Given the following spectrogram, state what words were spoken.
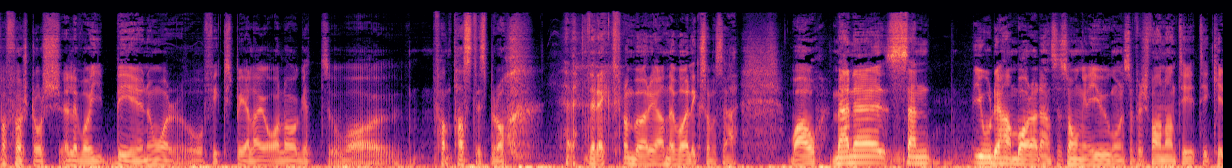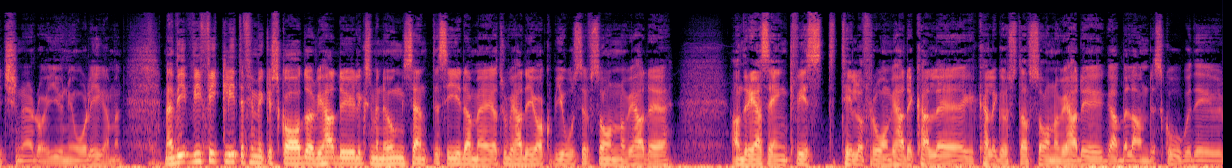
var första års, eller var i B-junior och fick spela i A-laget och var fantastiskt bra. Direkt från början. Det var liksom så här, wow. Men eh, sen gjorde han bara den säsongen i Djurgården så försvann han till, till Kitchener då i juniorligan. Men, men vi, vi fick lite för mycket skador. Vi hade ju liksom en ung centersida med, jag tror vi hade Jakob Josefsson och vi hade Andreas Engqvist till och från. Vi hade Kalle, Kalle Gustafsson och vi hade Gabbe Landeskog och det är,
